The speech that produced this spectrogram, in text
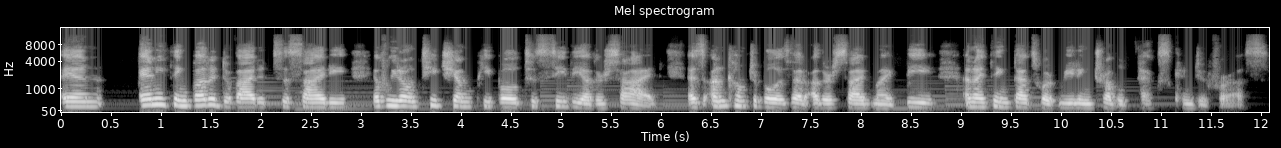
in anything but a divided society if we don't teach young people to see the other side, as uncomfortable as that other side might be. And I think that's what reading troubled texts can do for us.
